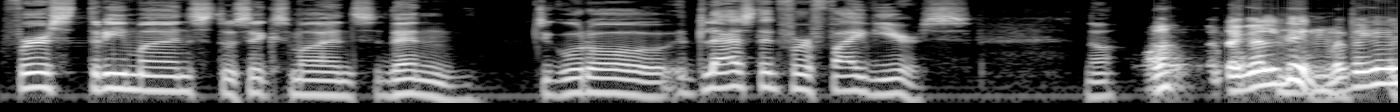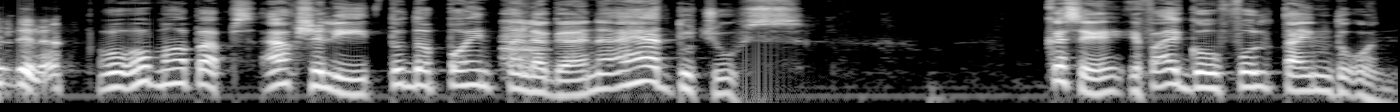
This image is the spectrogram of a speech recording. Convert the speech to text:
First three months to six months, then siguro it lasted for five years. No? Ah, matagal din. Matagal din, ah. Oo, mga paps. Actually, to the point talaga na I had to choose. Kasi, if I go full-time doon,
